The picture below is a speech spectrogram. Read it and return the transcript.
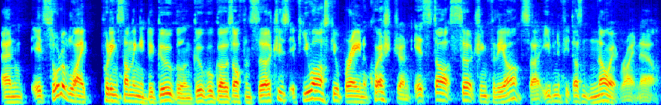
And it's sort of like putting something into Google and Google goes off and searches. If you ask your brain a question, it starts searching for the answer, even if it doesn't know it right now.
